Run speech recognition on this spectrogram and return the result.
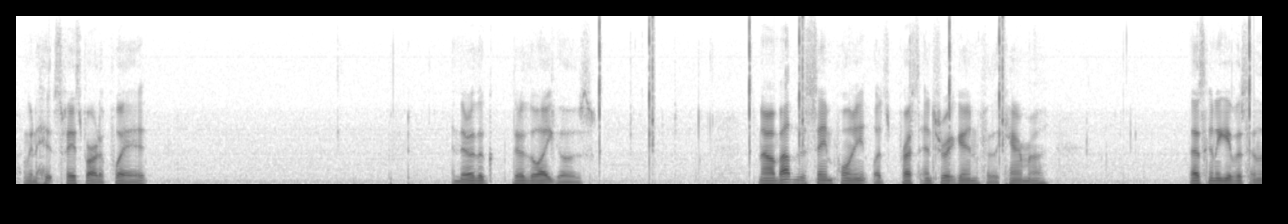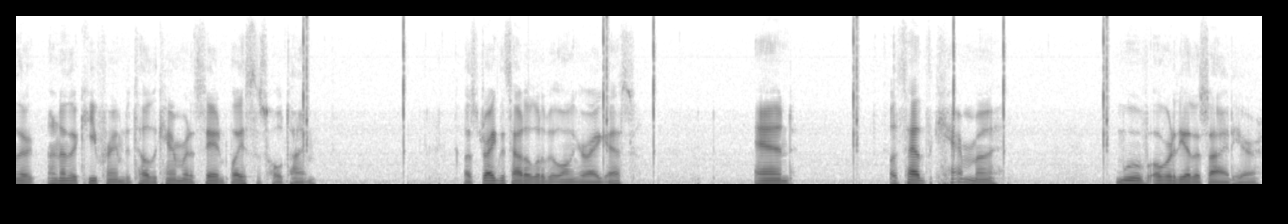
I'm going to hit spacebar to play it. And there the, there the light goes. Now about the same point, let's press enter again for the camera. That's going to give us another another keyframe to tell the camera to stay in place this whole time. let's drag this out a little bit longer, I guess. And let's have the camera move over to the other side here,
